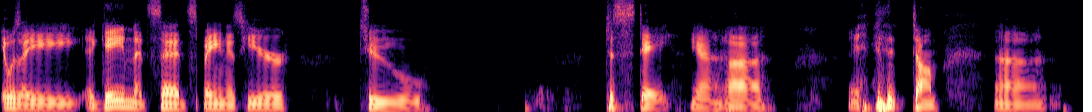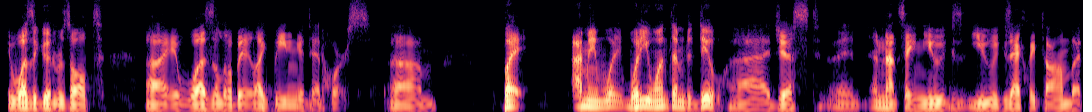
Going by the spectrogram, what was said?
it was a a game that said Spain is here to to stay. Yeah, uh, Tom. Uh, it was a good result. Uh, it was a little bit like beating a dead horse. Um, but I mean, what what do you want them to do? Uh, just I'm not saying you ex- you exactly, Tom, but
